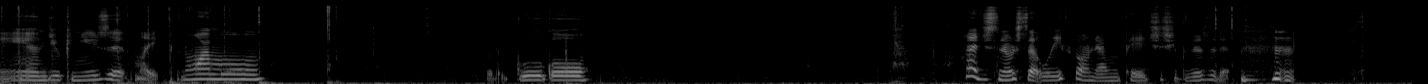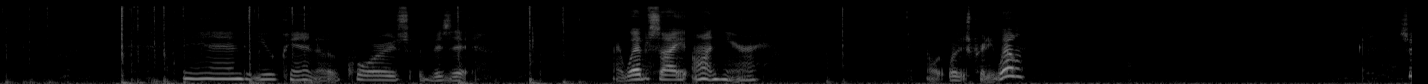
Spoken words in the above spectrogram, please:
And you can use it like normal. Go to Google. I just noticed that leaf going down the page. So you should visit it. and you can, of course, visit my website on here. Now it works pretty well. So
